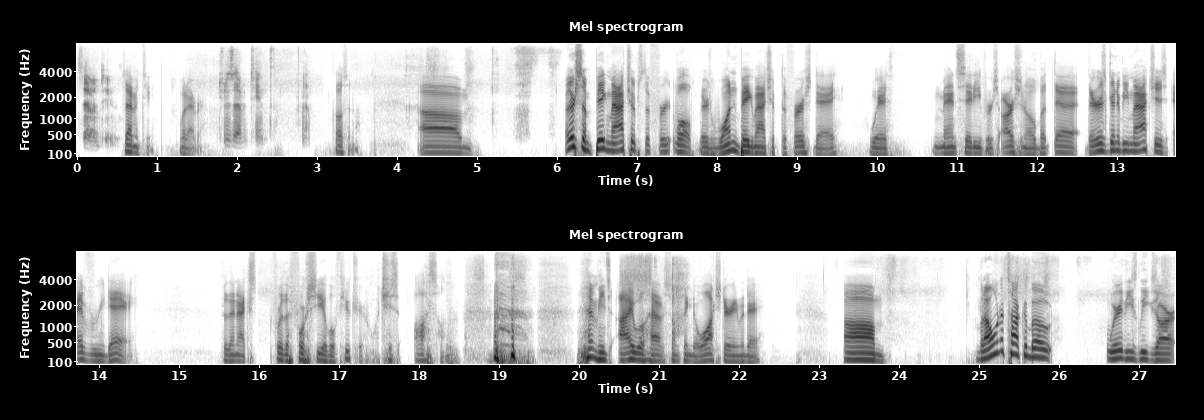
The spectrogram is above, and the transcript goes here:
Seventeenth. 17th, whatever. June seventeenth. Close enough. Um, there's some big matchups. The first, well, there's one big matchup the first day with Man City versus Arsenal, but the, there's going to be matches every day for the next for the foreseeable future, which is awesome. that means I will have something to watch during the day. Um, but I want to talk about where these leagues are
